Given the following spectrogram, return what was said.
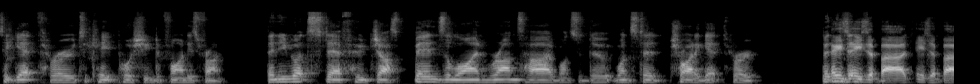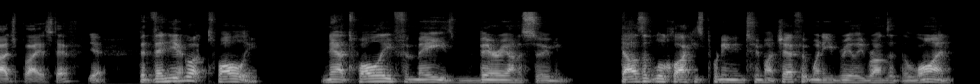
to get through, to keep pushing, to find his front. Then you've got Steph, who just bends the line, runs hard, wants to do, wants to try to get through. But he's then, he's a barge, he's a barge player, Steph. Yeah, but then you've yeah. got Twally. Now Twally for me is very unassuming. Doesn't look like he's putting in too much effort when he really runs at the line.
